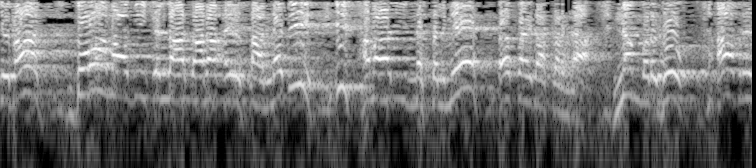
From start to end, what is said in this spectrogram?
کے بعد دعا مانگی کہ اللہ تعالیٰ ایسا نبی اس ہماری نسل میں پیدا کرنا۔ نمبر دو، آپ نے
